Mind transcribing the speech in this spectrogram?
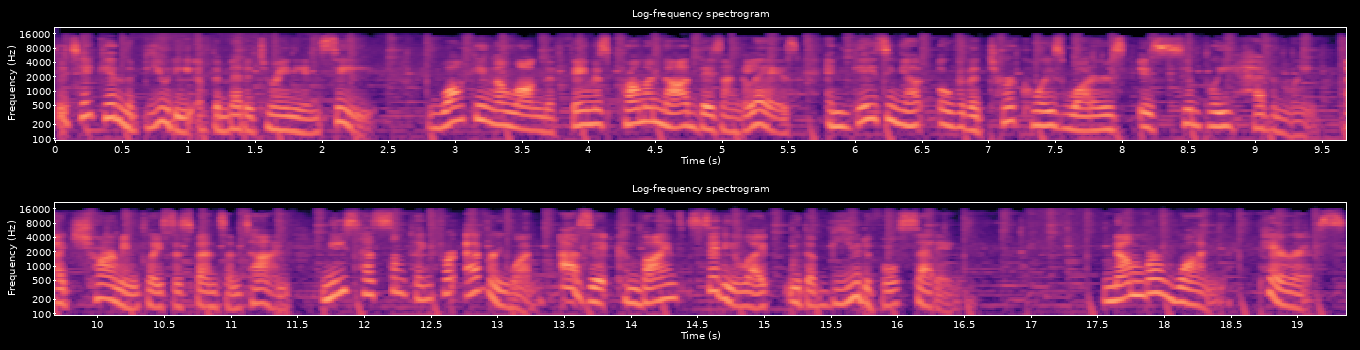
to take in the beauty of the Mediterranean Sea. Walking along the famous Promenade des Anglais and gazing out over the turquoise waters is simply heavenly. A charming place to spend some time, Nice has something for everyone, as it combines city life with a beautiful setting. Number 1. Paris.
